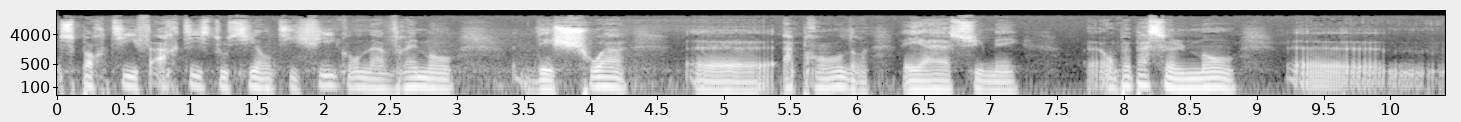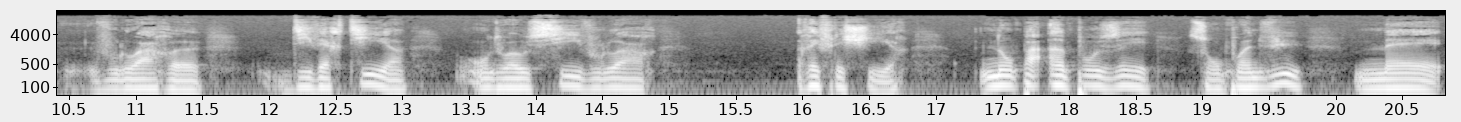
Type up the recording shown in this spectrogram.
sportif, artiste ou scientifique, on a vraiment des choix euh, à prendre et à assumer. Euh, on ne peut pas seulement euh, vouloir divertir, on doit aussi vouloir réfléchir, non pas imposer son point de vue, mais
